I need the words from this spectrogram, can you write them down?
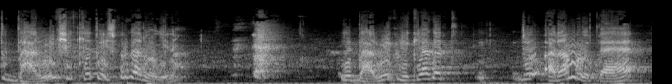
तो धार्मिक शिक्षा तो इस प्रकार होगी ना। ये धार्मिक शिक्षा का जो आरंभ होता है,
